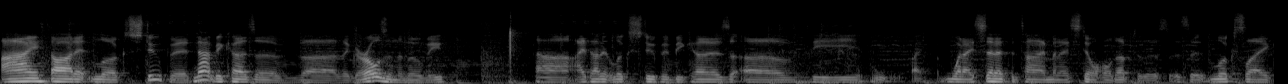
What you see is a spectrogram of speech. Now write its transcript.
I thought it looked stupid. Not because of uh, the girls in the movie. Uh, I thought it looked stupid because of the what I said at the time, and I still hold up to this. Is it looks like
